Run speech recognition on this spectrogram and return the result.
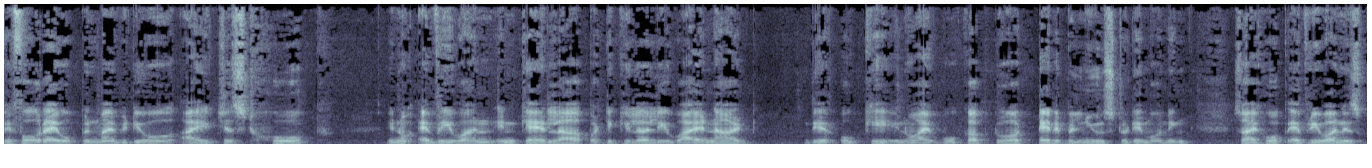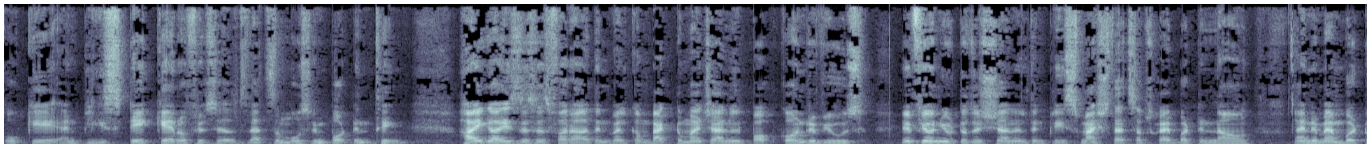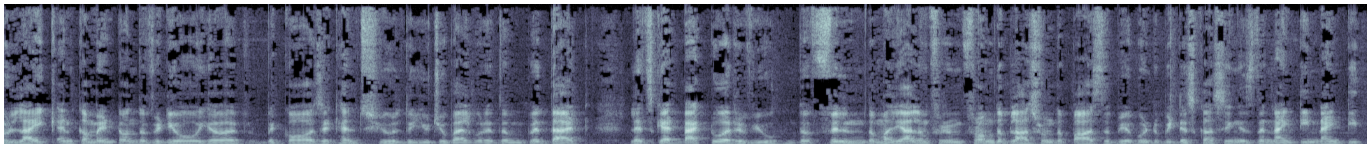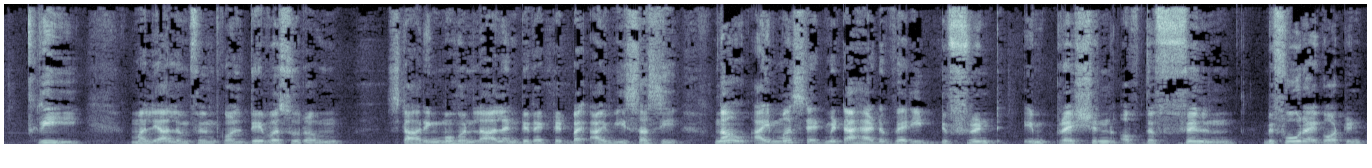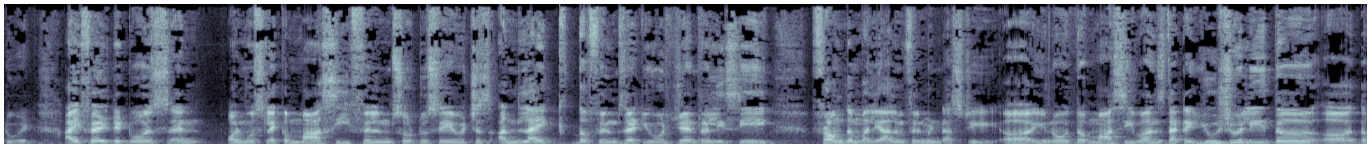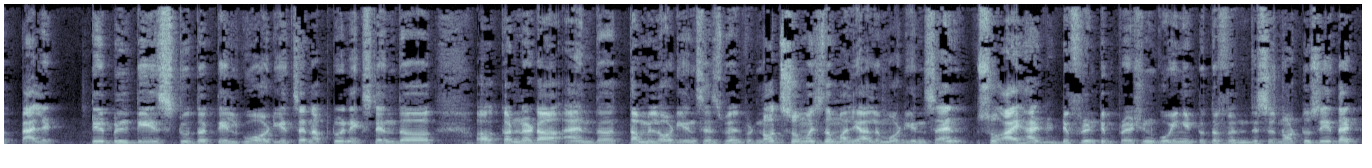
before I open my video, I just hope you know everyone in Kerala, particularly Wayanad, they're okay. You know, I woke up to a terrible news today morning. So I hope everyone is okay and please take care of yourselves. That's the most important thing. Hi guys, this is Farhad and welcome back to my channel Popcorn Reviewss. If you're new to this channel, then please smash that subscribe button now and remember to like and comment on the video here because it helps fuel the YouTube algorithm. With that, let's get back to a review. The film, the Malayalam film from the blast from the past that we are going to be discussing is the 1993 Malayalam film called Devasuram starring Mohanlal and directed by I.V. Sasi. Now, I must admit I had a very different impression of the film before I got into it. I felt it was an almost like a massy film, so to say, which is unlike the films that you would generally see from the Malayalam film industry. Uh, you know, the massy ones that are usually the uh, the palette acceptable taste to the Telugu audience and up to an extent the uh, Kannada and the Tamil audience as well, but not so much the Malayalam audience. And so I had a different impression going into the film. This is not to say that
